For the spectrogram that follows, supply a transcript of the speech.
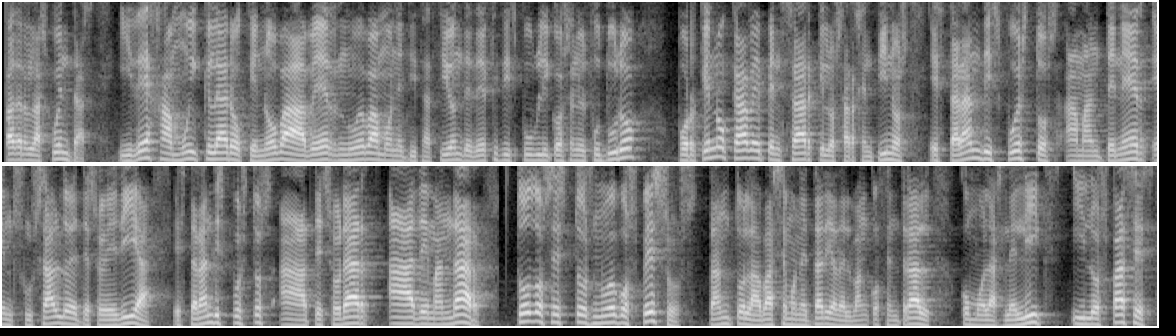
Padre las cuentas y deja muy claro que no va a haber nueva monetización de déficits públicos en el futuro, ¿por qué no cabe pensar que los argentinos estarán dispuestos a mantener en su saldo de tesorería, estarán dispuestos a atesorar, a demandar todos estos nuevos pesos, tanto la base monetaria del Banco Central como las LELIX y los pases,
